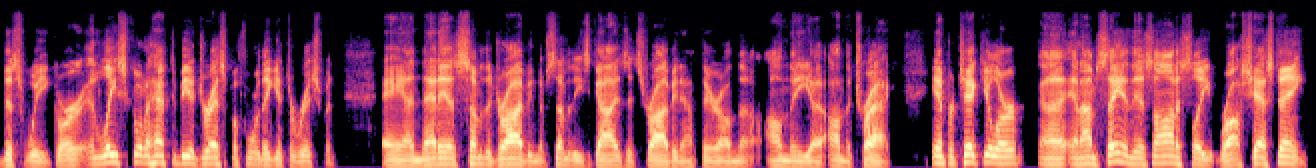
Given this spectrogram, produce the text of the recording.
this week, or at least going to have to be addressed before they get to Richmond. And that is some of the driving of some of these guys that's driving out there on the on the uh, on the track. In particular, uh, and I'm saying this honestly, Ross Chastain.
